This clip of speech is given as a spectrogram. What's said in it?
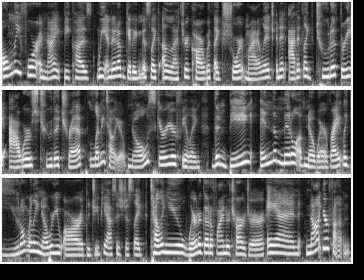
only for a night because we ended up getting this like electric car with like short mileage and it added like two to three hours to the trip. Let me tell you no scarier feeling than being in the middle of nowhere right? Like you don't really know where you are. The gps is just like telling you where to go to find a charger and not your phone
